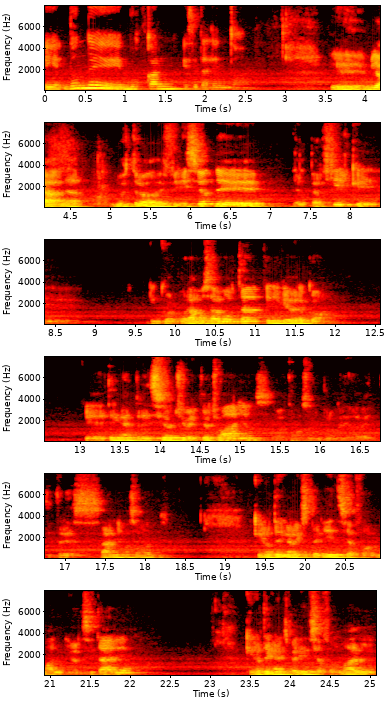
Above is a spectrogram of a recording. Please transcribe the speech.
Eh, ¿Dónde buscan ese talento? Eh, mira, nuestra definición de, del perfil que incorporamos a Busta tiene que ver con que tenga entre 18 y 28 años, o estamos en un promedio de 23 años más o menos, que no tengan experiencia formal universitaria, que no tengan experiencia formal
